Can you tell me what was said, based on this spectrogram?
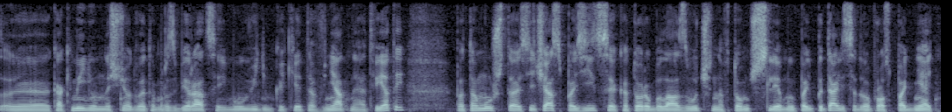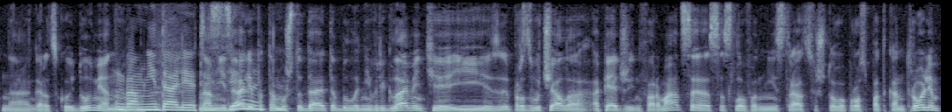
э, как минимум начнет в этом разбираться, и мы увидим какие-то внятные ответы потому что сейчас позиция, которая была озвучена, в том числе, мы пытались этот вопрос поднять на городской думе. Вам не дали это Нам сделать? не дали, потому что, да, это было не в регламенте, и прозвучала, опять же, информация со слов администрации, что вопрос под контролем,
